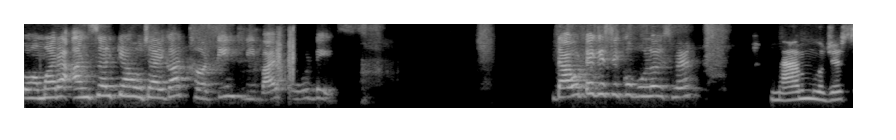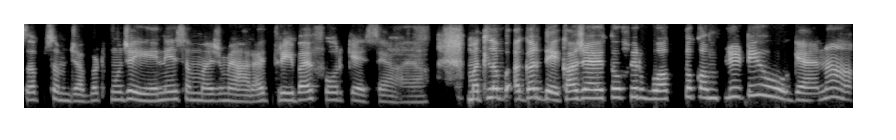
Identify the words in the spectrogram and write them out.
तो हमारा आंसर क्या हो जाएगा? Thirteen three by four days doubt है किसी को? बोलो इसमें। मैम मुझे सब समझा बट मुझे ये नहीं समझ में आ रहा है थ्री बाय फोर कैसे आया? मतलब अगर देखा जाए तो फिर वर्क तो कंप्लीट ही हो गया है ना?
